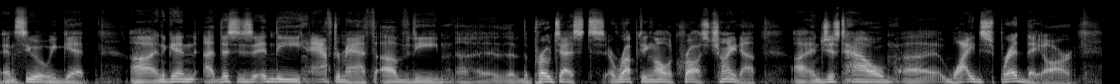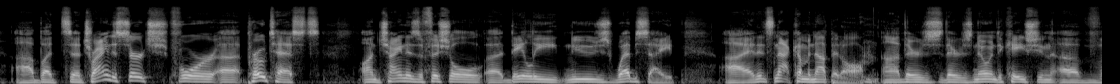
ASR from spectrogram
and see what we get. Uh, and again, uh, this is in the aftermath of the, uh, the, the protests erupting all across China uh, and just how uh, widespread they are. Uh, but trying to search for protests on China's official daily news website. And it's not coming up at all. There's there's no indication of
